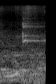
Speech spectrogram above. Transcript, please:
있어요?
